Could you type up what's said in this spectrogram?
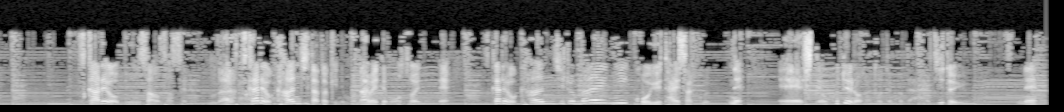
疲れを分散させる。疲れを感じた時にも舐めても遅いので、疲れを感じる前にこういう対策ね、えー、しておくというのがとても大事ということですね。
